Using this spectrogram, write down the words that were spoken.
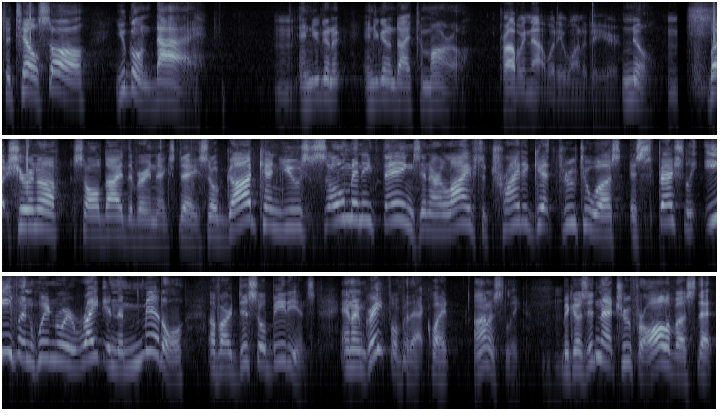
to tell Saul, You're going to die. Mm. And you're going to and you're going to die tomorrow. Probably not what he wanted to hear. No. Hmm. But sure enough, Saul died the very next day. So God can use so many things in our lives to try to get through to us, especially even when we're right in the middle of our disobedience. And I'm grateful for that, quite honestly. Mm-hmm. Because isn't that true for all of us that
